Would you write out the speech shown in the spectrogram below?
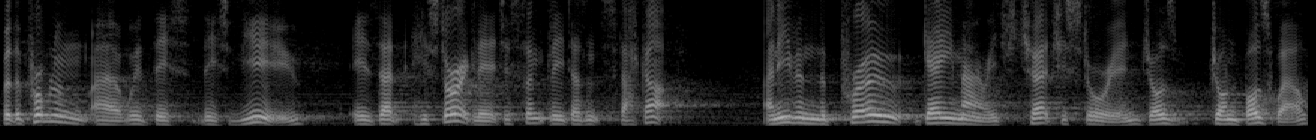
But the problem uh, with this, this view is that historically it just simply doesn't stack up. And even the pro gay marriage church historian, John Boswell,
